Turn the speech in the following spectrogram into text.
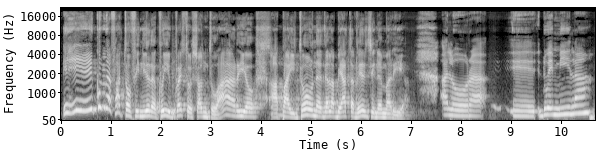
E come ha fatto a finire qui in questo santuario a Paitone della Beata Vergine Maria? Allora, eh, 2000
